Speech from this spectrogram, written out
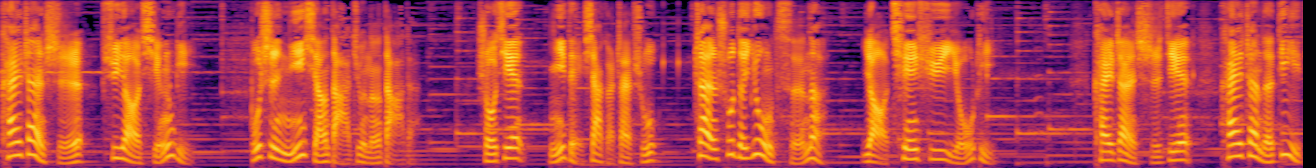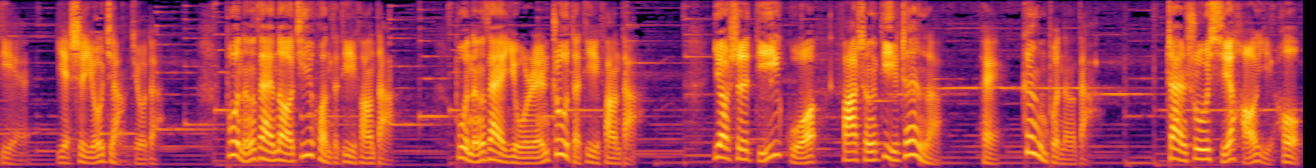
开战时需要行礼，不是你想打就能打的。首先，你得下个战书，战书的用词呢要谦虚有礼。开战时间、开战的地点也是有讲究的，不能在闹饥荒的地方打，不能在有人住的地方打。要是敌国发生地震了，嘿，更不能打。战书写好以后，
